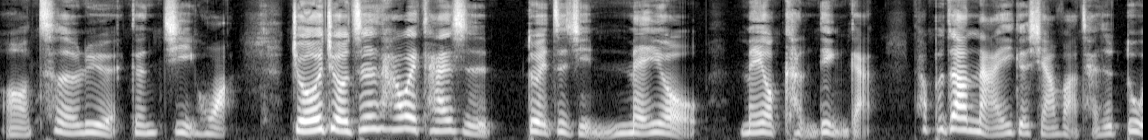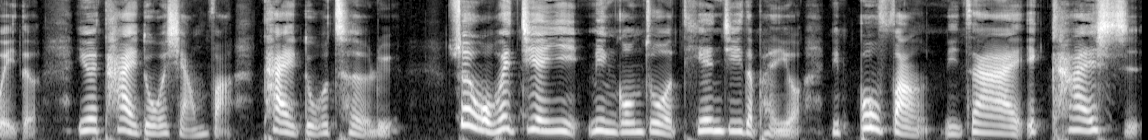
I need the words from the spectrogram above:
呃策略跟计划，久而久之，他会开始对自己没有没有肯定感，他不知道哪一个想法才是对的，因为太多想法，太多策略，所以我会建议命宫做天机的朋友，你不妨你在一开始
